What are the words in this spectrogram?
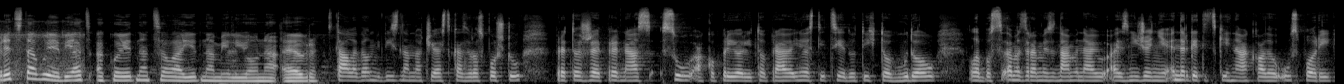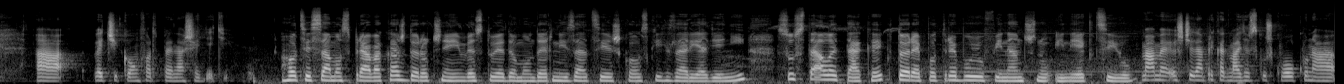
predstavuje viac ako 1,1 milióna eur. Stále veľmi významná čiastka z rozpočtu, pretože pre nás sú ako priorito práve investície do týchto budov, lebo samozrejme znamenajú aj zníženie energetických nákladov, úspory a väčší komfort pre naše deti. Hoci samozpráva každoročne investuje do modernizácie školských zariadení, sú stále také, ktoré potrebujú finančnú injekciu. Máme ešte napríklad materskú škôlku na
